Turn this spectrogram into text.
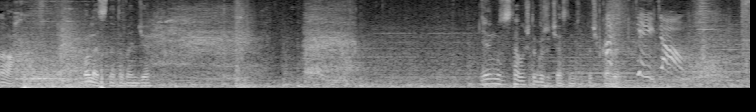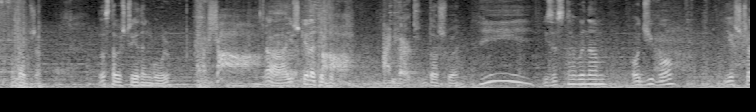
Ach, bolesne to będzie. Ile mu zostało już tego życia, jestem tylko ciekawy. Dobrze. Został jeszcze jeden gól. A, i szkielety do, doszły. I zostały nam, o dziwo, jeszcze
